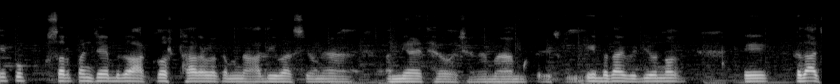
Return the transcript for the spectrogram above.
એ કોઈક સરપંચે બધો આક્રોશ ઠારવ્યો કે અમને આદિવાસીઓને અન્યાય થયો છે અને અમે આમ કરીશું. એ બધા વિડીયોનો એ કદાચ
